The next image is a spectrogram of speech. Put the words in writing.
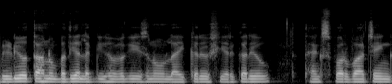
ਵੀਡੀਓ ਤੁਹਾਨੂੰ ਵਧੀਆ ਲੱਗੀ ਹੋਵੇਗੀ ਇਸ ਨੂੰ ਲਾਈਕ ਕਰਿਓ ਸ਼ੇਅਰ ਕਰਿਓ। ਥੈਂਕਸ ਫॉर ਵਾਚਿੰਗ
